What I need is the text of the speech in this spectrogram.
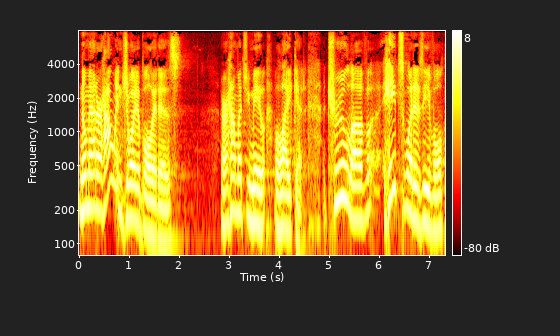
no matter how enjoyable it is or how much you may like it. True love hates what is evil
